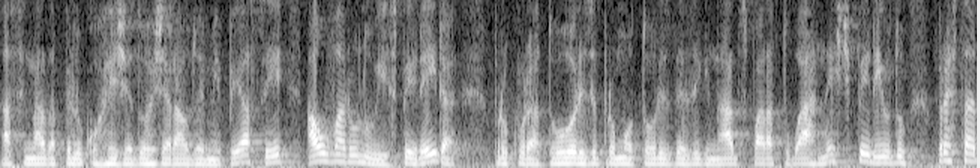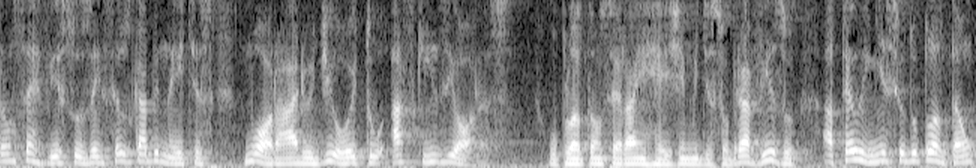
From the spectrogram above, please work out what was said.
assinada pelo Corregedor-Geral do MPAC, Álvaro Luiz Pereira, procuradores e promotores designados para atuar neste período prestarão serviços em seus gabinetes no horário de 8 às 15 horas. O plantão será em regime de sobreaviso até o início do plantão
